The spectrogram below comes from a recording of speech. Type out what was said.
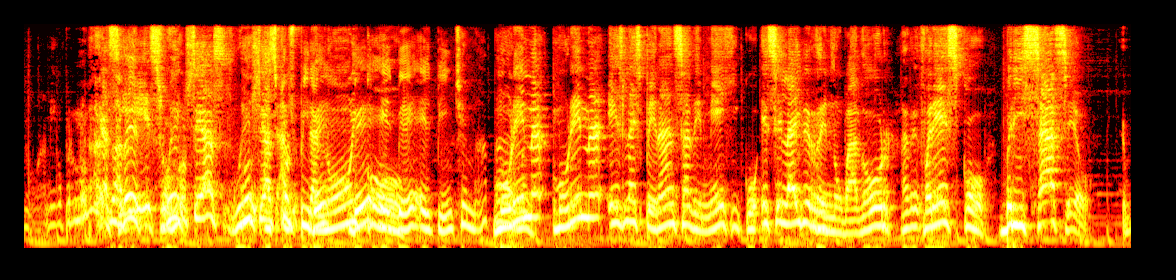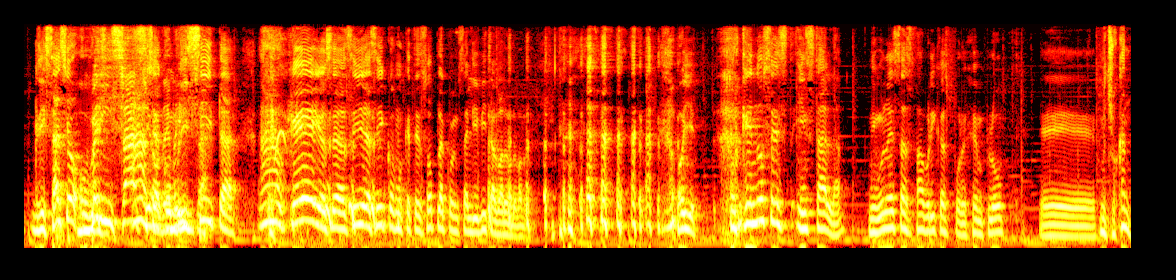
No, amigo, pero no digas A ver, eso. güey, no seas, no seas a- conspiranoico. Ve, ve el, ve el pinche mapa. Morena, Morena es la esperanza de México, es el aire renovador, A ver. fresco, brisáceo. ¿Grisáceo o bris- Brisáceo, Ah, o sea, de con brisa. brisita. Ah, ok. O sea, así, así como que te sopla con salivita. Oye, ¿por qué no se instala ninguna de estas fábricas, por ejemplo, eh, Michoacán?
